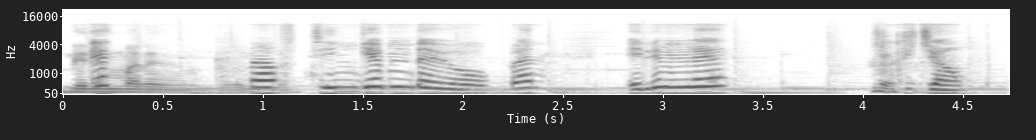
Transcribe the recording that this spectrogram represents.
Benim var benim. benim de. Crafting'im de yok. Ben elimle çıkacağım.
